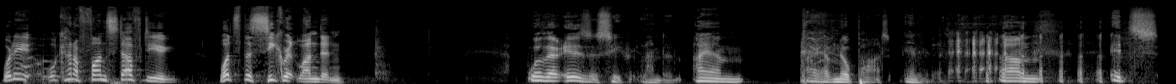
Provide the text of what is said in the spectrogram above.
What do you? What kind of fun stuff do you? What's the secret London? Well, there is a secret London. I am. I have no part in it. Um, it's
